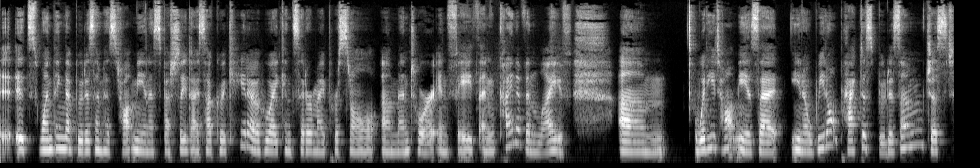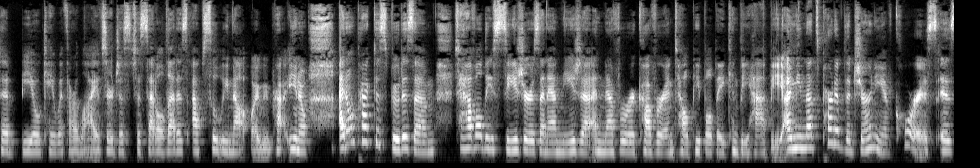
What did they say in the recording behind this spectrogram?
it's one thing that Buddhism has taught me, and especially Daisaku Ikeda, who I consider my personal uh, mentor in faith and kind of in life. Um, what he taught me is that, you know, we don't practice Buddhism just to be okay with our lives or just to settle. That is absolutely not why we practice. You know, I don't practice Buddhism to have all these seizures and amnesia and never recover and tell people they can be happy. I mean, that's part of the journey, of course, is,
